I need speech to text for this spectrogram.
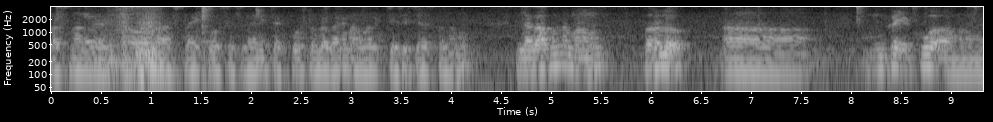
పర్సనల్ కానీ తర్వాత స్ట్రైక్ ఫోర్సెస్ కానీ చెక్ పోస్టుల్లో కానీ మనం వర్క్ చేసి చేస్తున్నాము. ఇలా కాకుండా మనం త్వరలో ఇంకా ఎక్కువ మనము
